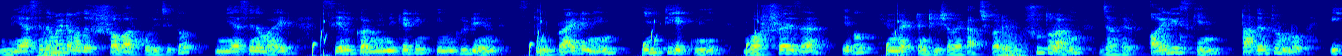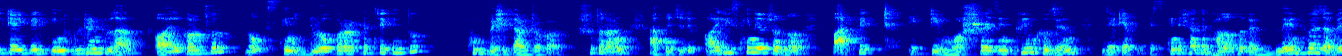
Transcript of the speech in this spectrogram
নিয়াসিনামাইড আমাদের সবার পরিচিত। Niacinamide cell communicating ingredient, skin brightening anti acne moisturizer এবং হিউম্যাক্টেন্ট হিসাবে কাজ করে। সুতরাং যাদের অয়েলি স্কিন তাদের জন্য এই টাইপের ইনগ্রিডিয়েন্টগুলা অয়েল কন্ট্রোল এবং স্কিন গ্লো করার ক্ষেত্রে কিন্তু খুব বেশি কার্যকর। সুতরাং আপনি যদি অয়েলি স্কিনের জন্য পারফেক্ট একটি ময়শ্চারাইজিং ক্রিম খুঁজেন, যেটি আপনার স্কিনের সাথে ভালোভাবে ব্লেন্ড হয়ে যাবে,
